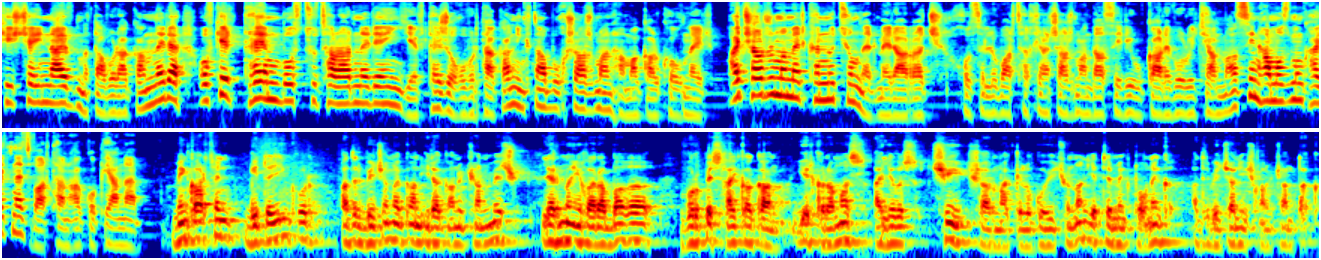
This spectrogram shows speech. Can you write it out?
քիչ չէին նաև մտավորականները, ովքեր թե ըմբոս ցուցարարներ էին եւ թե ժողովրդական ինքնաբուխ շարժման համակարգողներ։ Այդ շարժումը մեր քննությունն էր մեր առաջ, խոսելով Արցախյան շարժման դասերի ու կարևորության մասին համոզմունք հայտնեց Վարդան Հակոբյանը։ Մենք արդեն գիտեինք, որ ադրբեջանական իրականության մեջ Լեռնային Ղարաբաղը որպես հայկական երկրամաս այլևս չի շարունակելու գոյությունան, եթե մենք թողնենք Ադրբեջանի իշխանության տակ։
